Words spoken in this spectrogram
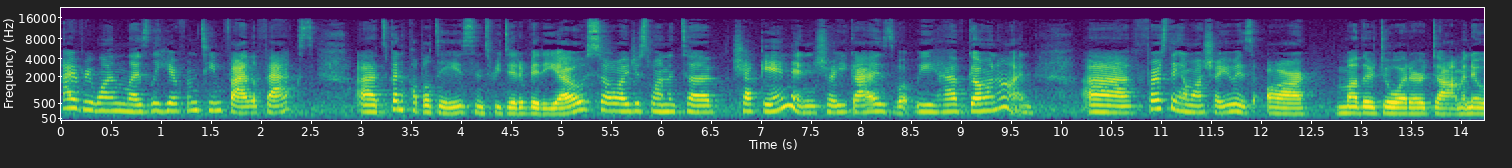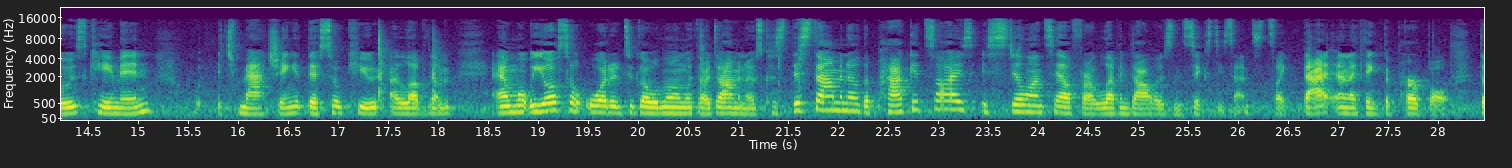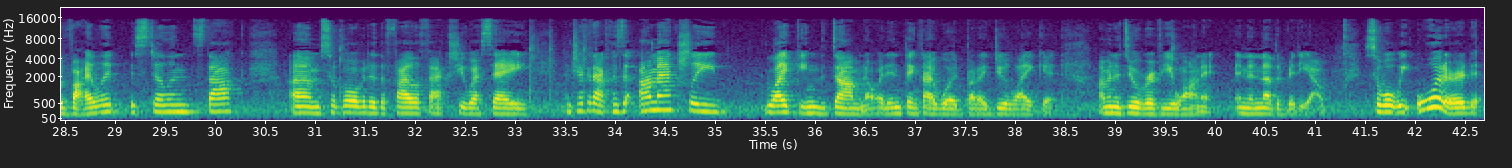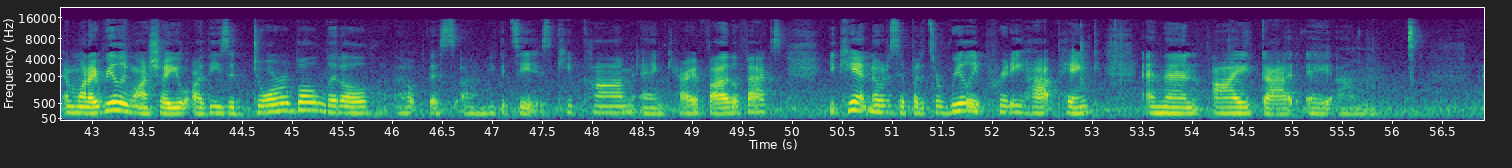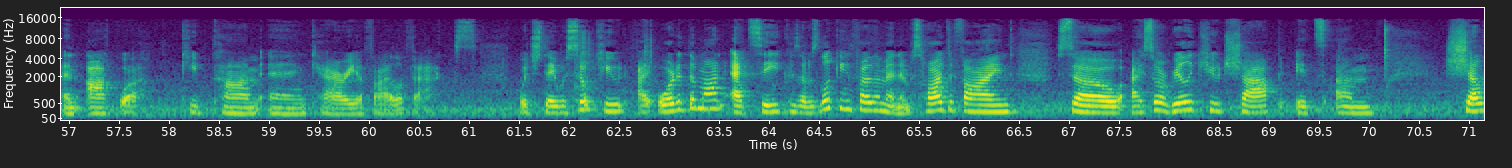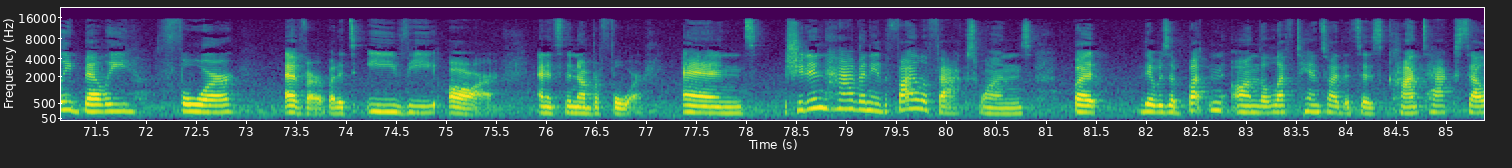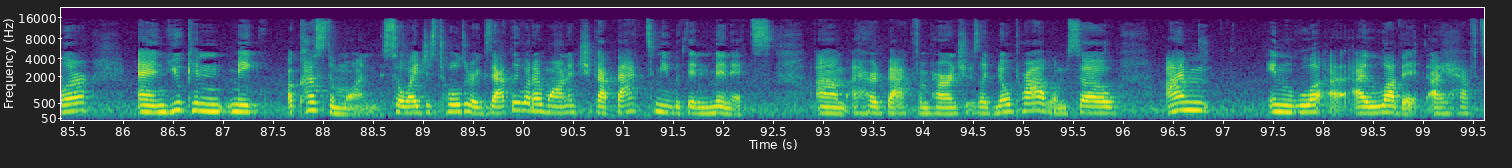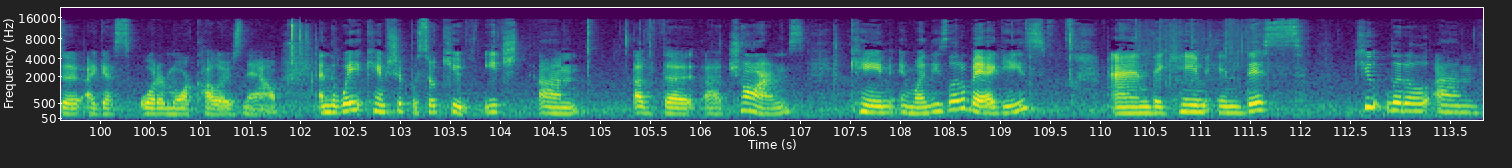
Hi everyone, Leslie here from Team Filofax. Uh, it's been a couple days since we did a video, so I just wanted to check in and show you guys what we have going on. Uh, first thing I want to show you is our mother-daughter dominoes came in. It's matching. They're so cute. I love them. And what we also ordered to go along with our dominoes, because this domino, the pocket size, is still on sale for $11.60. It's like that, and I think the purple. The violet is still in stock. Um, so go over to the Filofax USA and check it out, because I'm actually liking the domino. I didn't think I would, but I do like it. I'm going to do a review on it in another video. So what we ordered, and what I really want to show you, are these adorable little, I hope this, um, you can see it, is Keep Calm and Carry a Filofax. You can't notice it, but it's a really pretty hot pink. And then I got a um, an aqua, Keep Calm and Carry a Filofax which they were so cute. I ordered them on Etsy because I was looking for them and it was hard to find. So I saw a really cute shop. It's um, Shelly Belly Forever, but it's E V R, and it's the number four. And she didn't have any of the Filofax ones, but there was a button on the left hand side that says contact seller, and you can make a custom one. So I just told her exactly what I wanted. She got back to me within minutes. Um, I heard back from her, and she was like, "No problem." So I'm in lo- I love it. I have to, I guess, order more colors now. And the way it came shipped was so cute. Each um, of the uh, charms came in one of these little baggies, and they came in this cute little um,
